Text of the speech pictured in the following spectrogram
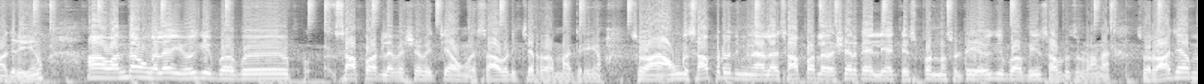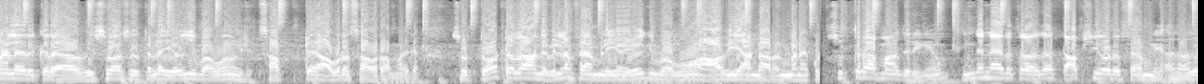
மாதிரியும் வந்தவங்கள யோகி பாபு சாப்பாடில் விஷம் வச்சு அவங்கள சாவடிச்சிடுற மாதிரியும். ஸோ அவங்க சாப்பிட்றதுக்கு முன்னால் சாப்பாடில் விஷம் இருக்கா இல்லையா டெஸ்ட் பண்ணணும்னு சொல்லிட்டு யோகி பாபையும் சாப்பிட சொல்லுவாங்க. ஸோ ராஜா மேலே இருக்கிற விசுவாசத்தில் யோகி பாபும் சாப் சாப்பிட்டு அவரும் சாப்பிட்ற மாதிரி. ஸோ டோட்டலாக அந்த வில்லன் ஃபேமிலியும் யோகி பாபுவும் ஆவியாக அந்த அரண்மனை சுற்றுற மாதிரியும் இந்த நேரத்தில் தான் தாப்சியோட ஃபேமிலி அதாவது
